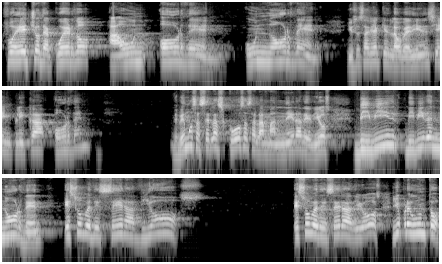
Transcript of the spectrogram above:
fue hecho de acuerdo a un orden, un orden. ¿Y usted sabía que la obediencia implica orden? Debemos hacer las cosas a la manera de Dios. Vivir, vivir en orden es obedecer a Dios. Es obedecer a Dios. Yo pregunto,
